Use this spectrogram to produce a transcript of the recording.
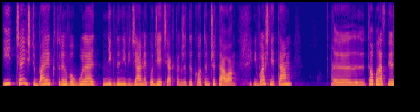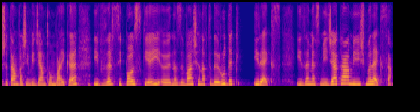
i część bajek, których w ogóle nigdy nie widziałam jako dzieciak, także tylko o tym czytałam. I właśnie tam yy, to po raz pierwszy tam właśnie widziałam tą bajkę i w wersji polskiej yy, nazywała się ona wtedy Rudek i Rex. I zamiast miedziaka mieliśmy Rexa.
